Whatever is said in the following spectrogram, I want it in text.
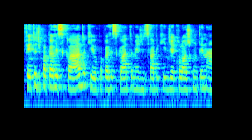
feito de papel reciclado, que o papel reciclado também a gente sabe que de ecológico não tem nada.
